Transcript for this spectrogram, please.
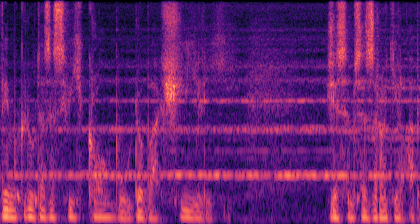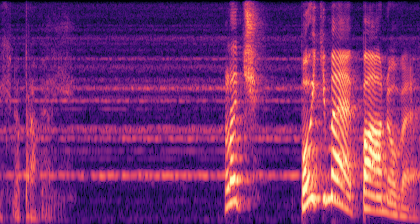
Vymknuta ze svých kloubů doba šílí, že jsem se zrodil, abych napravil ji. Leč, pojďme, pánové!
